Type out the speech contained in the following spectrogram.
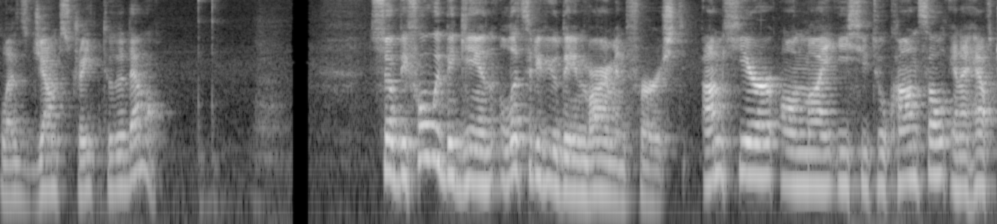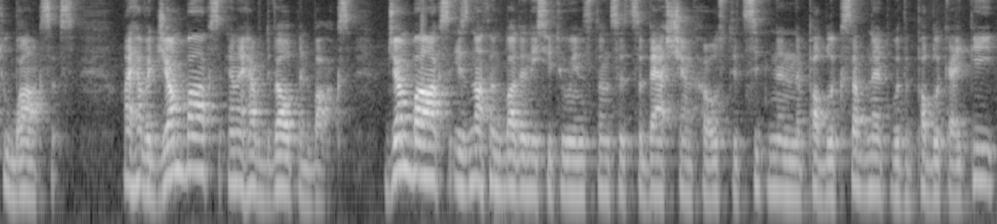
let's jump straight to the demo. So before we begin, let's review the environment first. I'm here on my EC2 console and I have two boxes. I have a jump box and I have a development box. Jump box is nothing but an EC2 instance. It's a Bastion host. It's sitting in the public subnet with a public IP.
